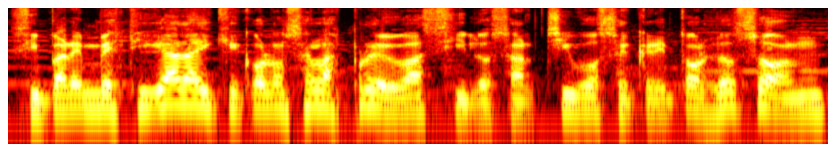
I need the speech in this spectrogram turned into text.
Si para investigar hay que conocer las pruebas y los archivos secretos lo son,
